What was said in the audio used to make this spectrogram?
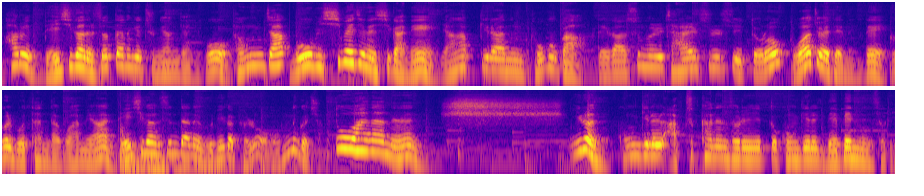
하루에 4시간을 썼다는 게 중요한 게 아니고 정작 무호흡이 심해지는 시간에 양압기라는 도구가 내가 숨을 잘 쉴 수 있도록 도와줘야 되는데 그걸 못한다고 하면 4시간 쓴다는 의미가 별로 없는 거죠. 또 하나는 이런 공기를 압축하는 소리 또 공기를 내뱉는 소리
